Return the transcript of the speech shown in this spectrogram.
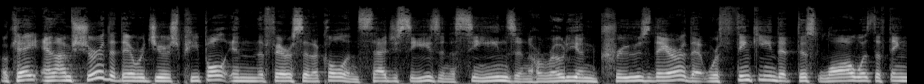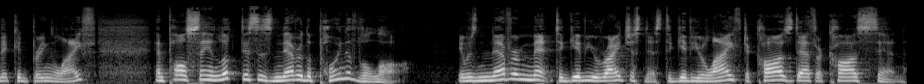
Okay, and I'm sure that there were Jewish people in the Pharisaical and Sadducees and Essenes and Herodian crews there that were thinking that this law was the thing that could bring life. And Paul's saying, look, this is never the point of the law. It was never meant to give you righteousness, to give you life, to cause death, or cause sin.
